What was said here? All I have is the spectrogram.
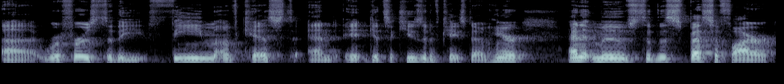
uh, refers to the theme of kissed, and it gets accusative case down here, and it moves to the specifier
